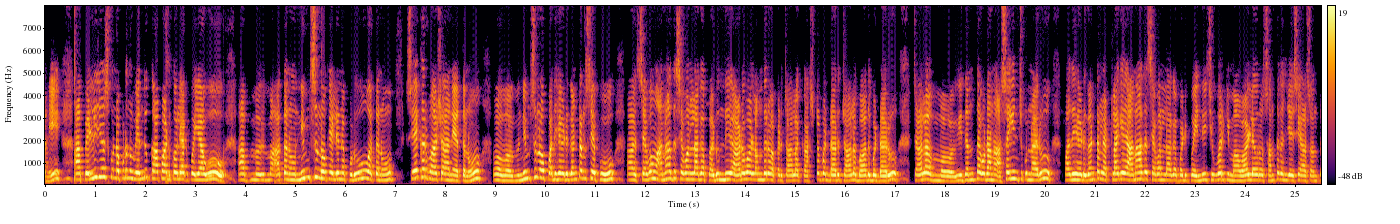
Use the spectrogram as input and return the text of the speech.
అని. ఆ పెళ్ళి చేసుకున్నప్పుడు నువ్వు ఎందుకు కాపాడుకోలేకపోయావు? అతను నిమ్స్లోకి వెళ్ళినప్పుడు అతను శేఖర్ భాష అనే అతను నిమ్స్లో పదిహేడు గంటల సేపు ఆ శవం అనాథ శవంలాగా పడుంది. ఆడవాళ్ళందరూ అక్కడ చాలా కష్టపడ్డారు. చాలా బాధపడ్డారు. చాలా ఇదంతా కూడా అసహించుకున్నారు. పదిహేడు గంటలు అట్లాగే అనాథ శవంలాగా పడిపోయింది. చివరికి మా వాళ్ళు ఎవరో సంతకం చేసి ఆ సంత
